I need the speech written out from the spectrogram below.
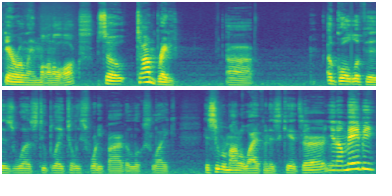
Daryl Lane monologues. So, Tom Brady, uh, a goal of his was to play till he's 45. It looks like his supermodel wife and his kids are, you know, maybe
